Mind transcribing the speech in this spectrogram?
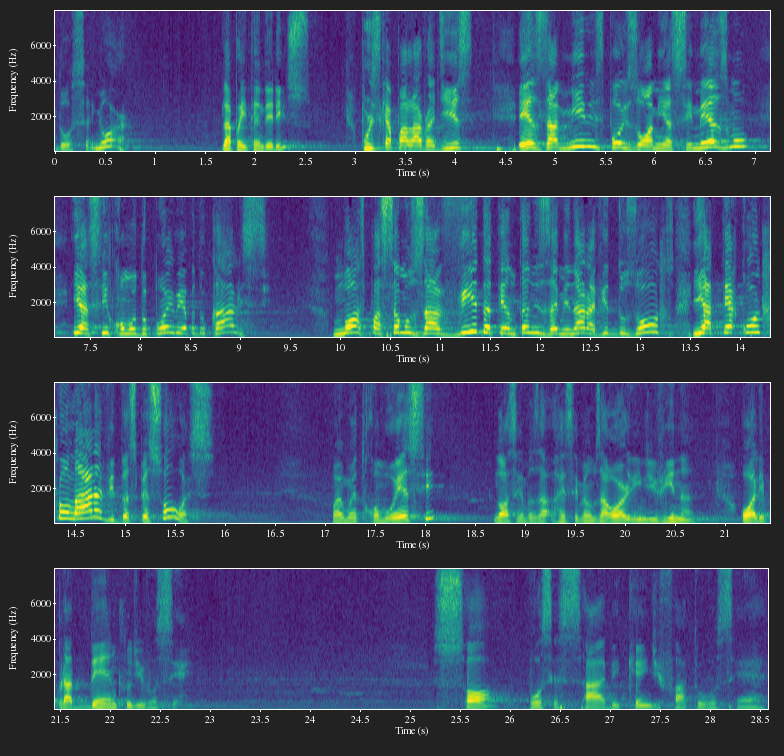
do Senhor. Dá para entender isso? Por isso que a palavra diz: examine, pois, o homem a si mesmo, e assim como do pão e beba do cálice. Nós passamos a vida tentando examinar a vida dos outros e até controlar a vida das pessoas. Mas um momento como esse, nós recebemos a, recebemos a ordem divina: olhe para dentro de você. Só você sabe quem de fato você é.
